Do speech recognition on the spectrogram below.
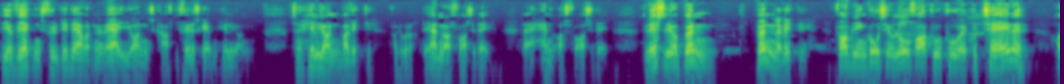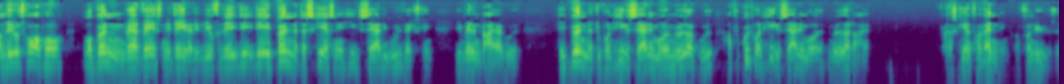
bliver virkningsfyldt, det er der, hvor den er i åndens kraft, i fællesskab med Helligånden. Så Helligånden var vigtig for Luther. Det er den også for os i dag. Der er han også for os i dag. Det næste, det var bønden. Bønden er vigtig. For at blive en god teolog, for at kunne, kunne, kunne tale om det, du tror på, må bønden være et væsentligt del af dit liv, for det, det, det er i bønden, at der sker sådan en helt særlig udveksling imellem dig og Gud. Det er i bønden, at du på en helt særlig måde møder Gud, og Gud på en helt særlig måde møder dig. Og der sker en forvandling og en fornyelse.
